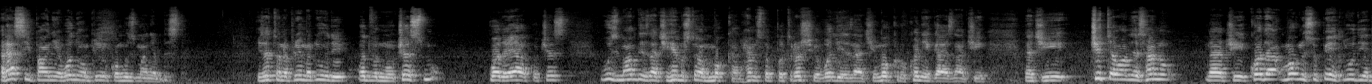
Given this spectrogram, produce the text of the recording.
rasipanje vodom prilikom uzmanja abdesta. I zato, na primjer, ljudi odvrnu česmu, voda jako čes, uzme abdest, znači, hem što je mokar, hem što potrošio vode, znači, mokru kod njega, znači, znači, čitav abdest hanu, znači, koda mogli su pet ljudi,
